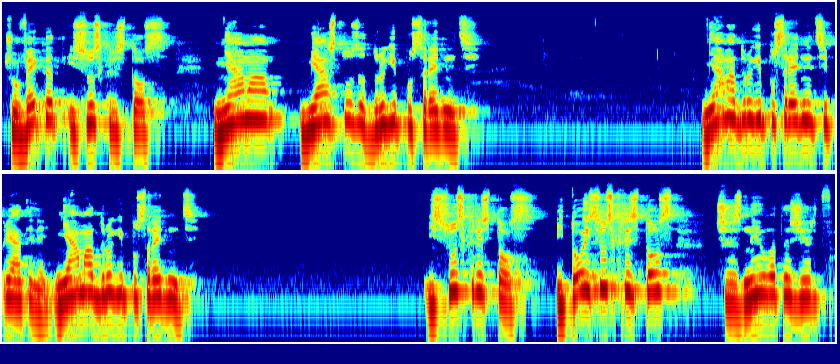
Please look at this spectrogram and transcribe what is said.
Човекът Исус Христос. Няма място за други посредници. Няма други посредници, приятели. Няма други посредници. Исус Христос. И то Исус Христос чрез Неговата жертва.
